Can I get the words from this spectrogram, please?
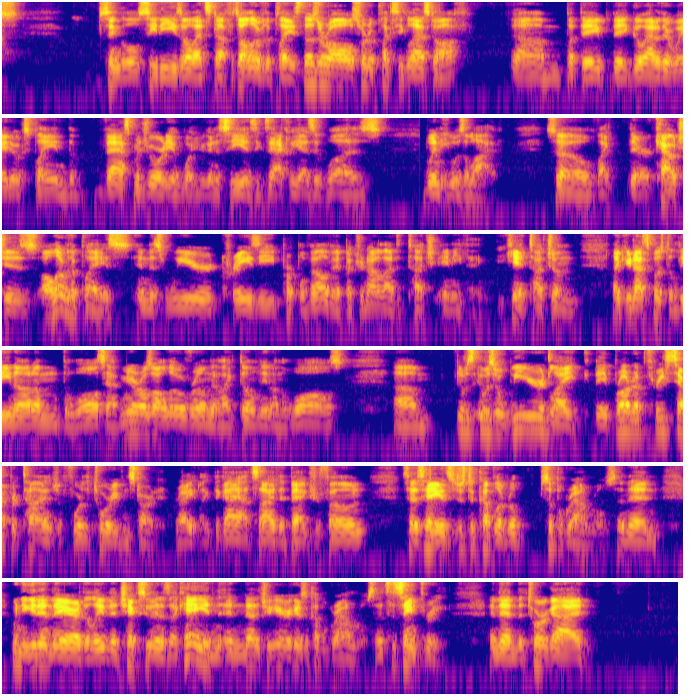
single CDs, all that stuff. It's all over the place. Those are all sort of plexiglassed off. Um, but they, they go out of their way to explain the vast majority of what you're going to see is exactly as it was when he was alive. So, like, there are couches all over the place in this weird, crazy purple velvet, but you're not allowed to touch anything. You can't touch them. Like, you're not supposed to lean on them. The walls have murals all over them. They're like, don't lean on the walls. Um, it was it was a weird like they brought it up three separate times before the tour even started, right? Like the guy outside that bags your phone says, "Hey, it's just a couple of real simple ground rules," and then when you get in there, the lady that checks you in is like, "Hey, and, and now that you're here, here's a couple ground rules," and it's the same three. And then the tour guide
